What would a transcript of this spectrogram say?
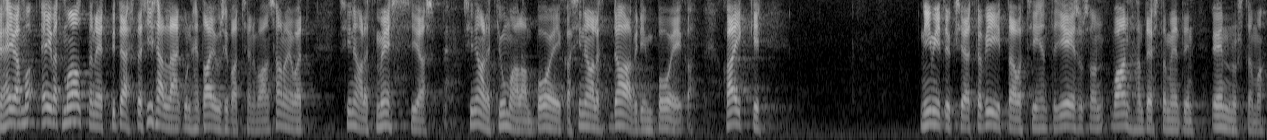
Ja he eivät malttaneet pitää sitä sisällään, kun he tajusivat sen, vaan sanoivat, sinä olet Messias, sinä olet Jumalan poika, sinä olet Daavidin poika. Kaikki nimityksiä, jotka viittaavat siihen, että Jeesus on vanhan testamentin ennustama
